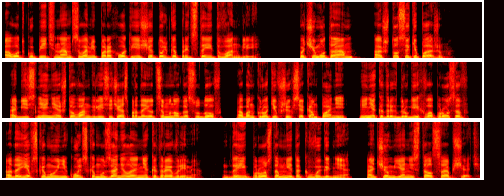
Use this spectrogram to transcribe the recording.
а вот купить нам с вами пароход еще только предстоит в Англии. Почему там? А что с экипажем? Объяснение, что в Англии сейчас продается много судов, обанкротившихся компаний и некоторых других вопросов, Адаевскому и Никольскому заняло некоторое время. Да и просто мне так выгоднее, о чем я не стал сообщать.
